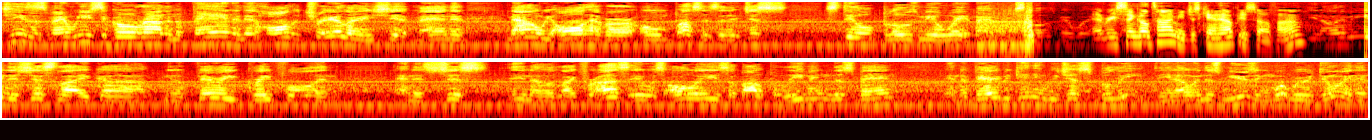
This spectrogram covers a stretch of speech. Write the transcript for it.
Jesus, man. We used to go around in the van and then haul the trailer and shit, man. And now we all have our own buses, and it just still blows me away, man. Still blows me away. Every single time, you just can't help yourself, huh? You know what I mean? It's just like uh, you know, very grateful, and and it's just you know, like for us, it was always about believing this band. In the very beginning, we just believed, you know, in this music and what we were doing, and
